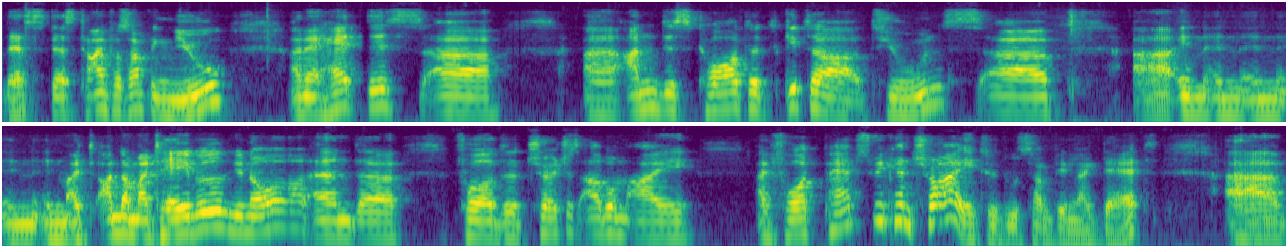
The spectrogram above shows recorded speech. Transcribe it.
There's there's time for something new, and I had this uh, uh, undistorted guitar tunes uh, uh in, in, in, in, in my under my table, you know, and uh, for the churches album, I I thought perhaps we can try to do something like that. Uh,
